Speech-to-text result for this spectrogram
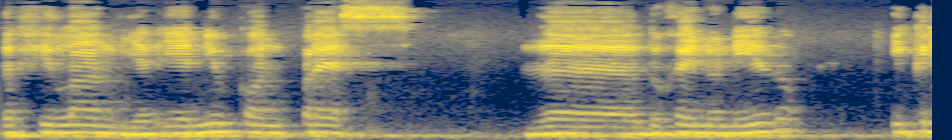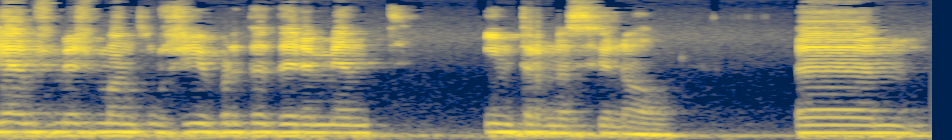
da Finlândia e a Newcon Press da, do Reino Unido, e criámos mesmo uma antologia verdadeiramente internacional. Uh,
